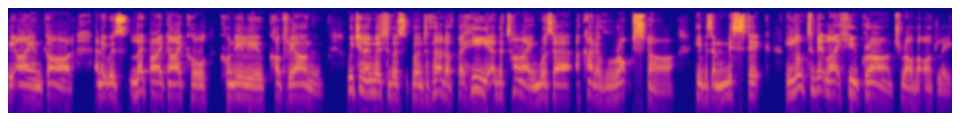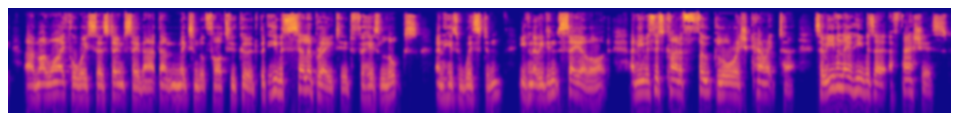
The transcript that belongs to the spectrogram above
the Iron Guard, and it was led by a guy called Corneliu Codreanu, which you know most of us won't have heard of, but he at the time was a, a kind of rock star. He was a mystic, He looked a bit like Hugh Grant, rather oddly. Uh, my wife always says, don't say that. That makes him look far too good. But he was celebrated for his looks and his wisdom, even though he didn't say a lot. And he was this kind of folklorish character. So even though he was a, a fascist,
